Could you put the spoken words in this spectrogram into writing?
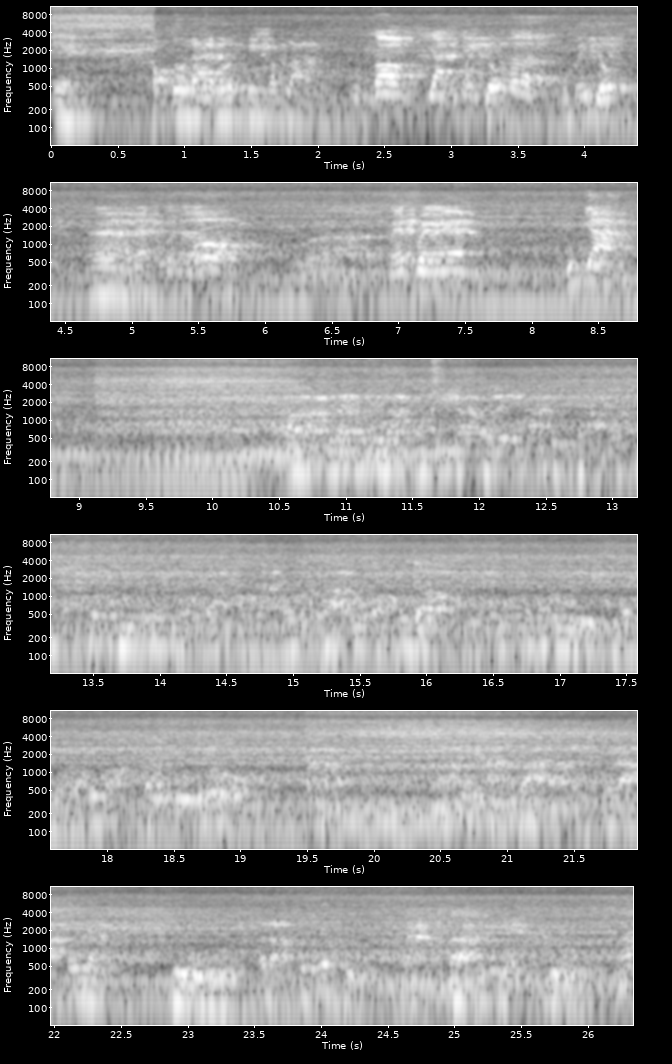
เอ็มตัวได้รถมีกำลังถูกต้องยันไม่ยกกูไม่ยกอ่าแดกเตอร์แมสแวมทุกอย่างเอาละครับเวลาของทีมหมายเลขห้าสิบสามนะครับคนดูเป็นหัวว่าเขาได้โอลาลูกออกไม่ยอมเสียลูกจะต้องรีเสียหัวลูกอคกตะลูโลกนักเรียนต่างๆเวลาเขาอยากอยู่ระดับต้นๆอยู่นะอยู่ล่า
